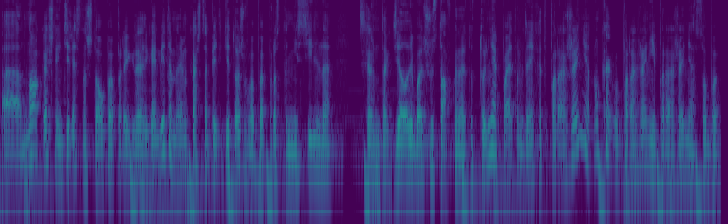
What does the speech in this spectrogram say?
Но, конечно, интересно, что ВП проиграли Гамбитом. Но мне кажется, опять-таки, тоже ВП просто не сильно, скажем так, делали большую ставку на этот турнир, поэтому для них это поражение. Ну, как бы поражение и поражение особо,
